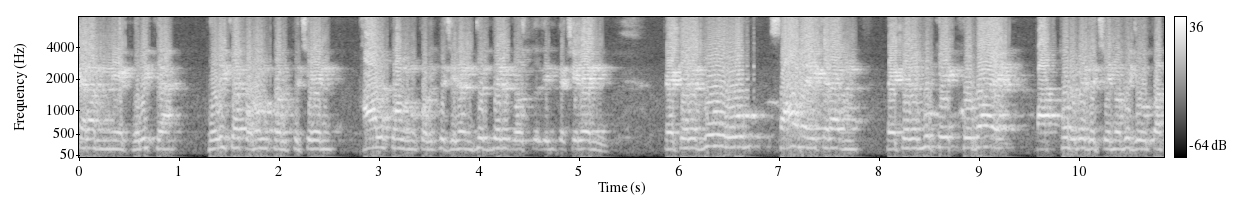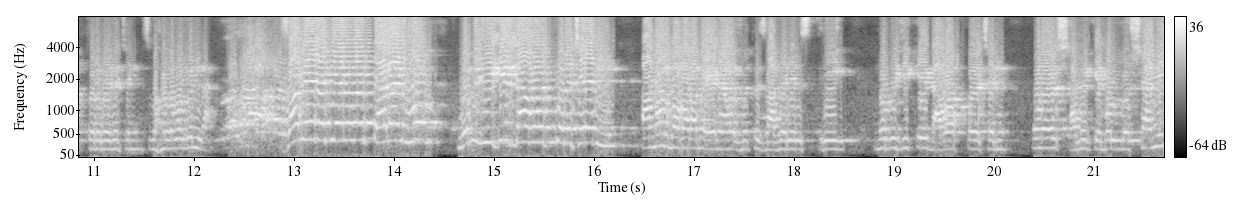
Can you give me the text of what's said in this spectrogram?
কেরাম নিয়ে পরীক্ষা পরীক্ষা করণ করতেছিলেন, খাল করণ করতেছিলেন, যুদ্ধের প্রস্তুতি নিতেছিলেন। পেটের বুক সাহাবাই কেরাম পেটের বুকে ক্ষুধায় পাথর বেঁধেছে নবীজিও পাথর বেঁধেছেন ভালো বলবেন না? নবীজিকে দাওয়াত করেছেন। আমার বাবারা ভাইয়েরা, হযরত জাবেরের স্ত্রী নবীজিকে দাওয়াত করেছেন। ওনার স্বামীকে বলল, স্বামী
